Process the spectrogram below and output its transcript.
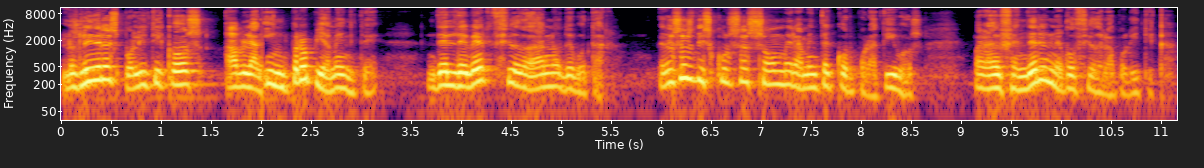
Los líderes políticos hablan impropiamente del deber ciudadano de votar, pero esos discursos son meramente corporativos para defender el negocio de la política.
